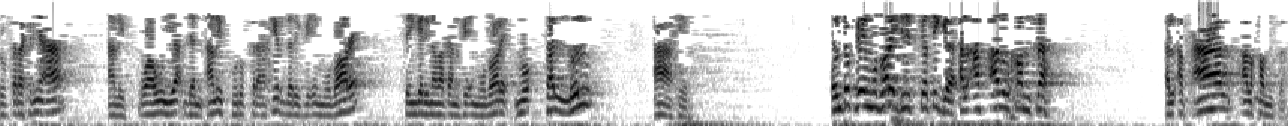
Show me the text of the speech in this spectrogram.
Huruf terakhirnya a alif. Wawu ya dan alif huruf terakhir dari fi'il mubarak sehingga dinamakan fi'il mubarak mu'tallul akhir. Untuk fi'il mudhari jenis ketiga, al-af'alul khamsah. Al-af'al al-khamsah.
